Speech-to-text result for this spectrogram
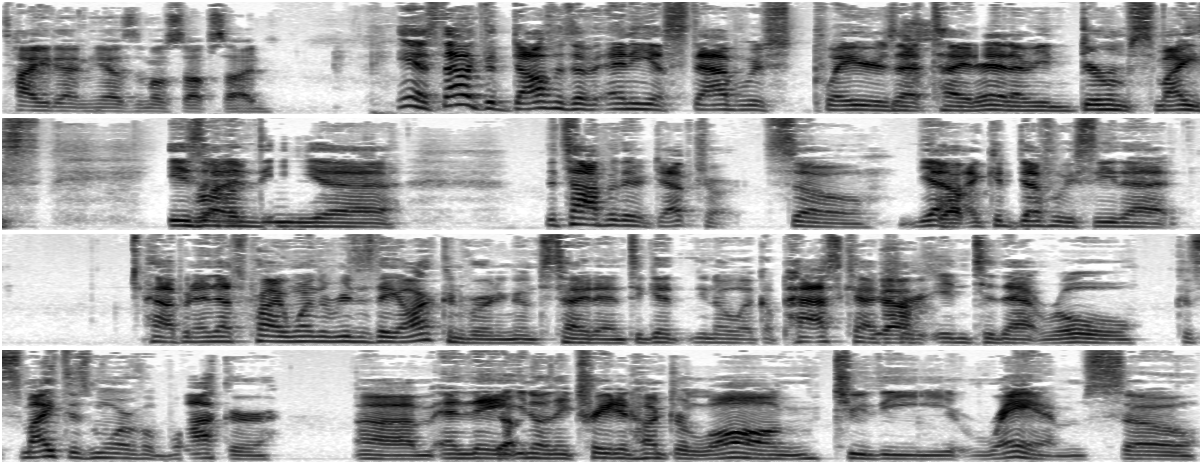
tight end, he has the most upside. Yeah, it's not like the Dolphins have any established players at tight end. I mean, Durham Smythe is right. on the uh, the top of their depth chart. So yeah, yep. I could definitely see that happen, and that's probably one of the reasons they are converting him to tight end to get you know like a pass catcher yeah. into that role because Smythe is more of a blocker, um, and they yep. you know they traded Hunter Long to the Rams, so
